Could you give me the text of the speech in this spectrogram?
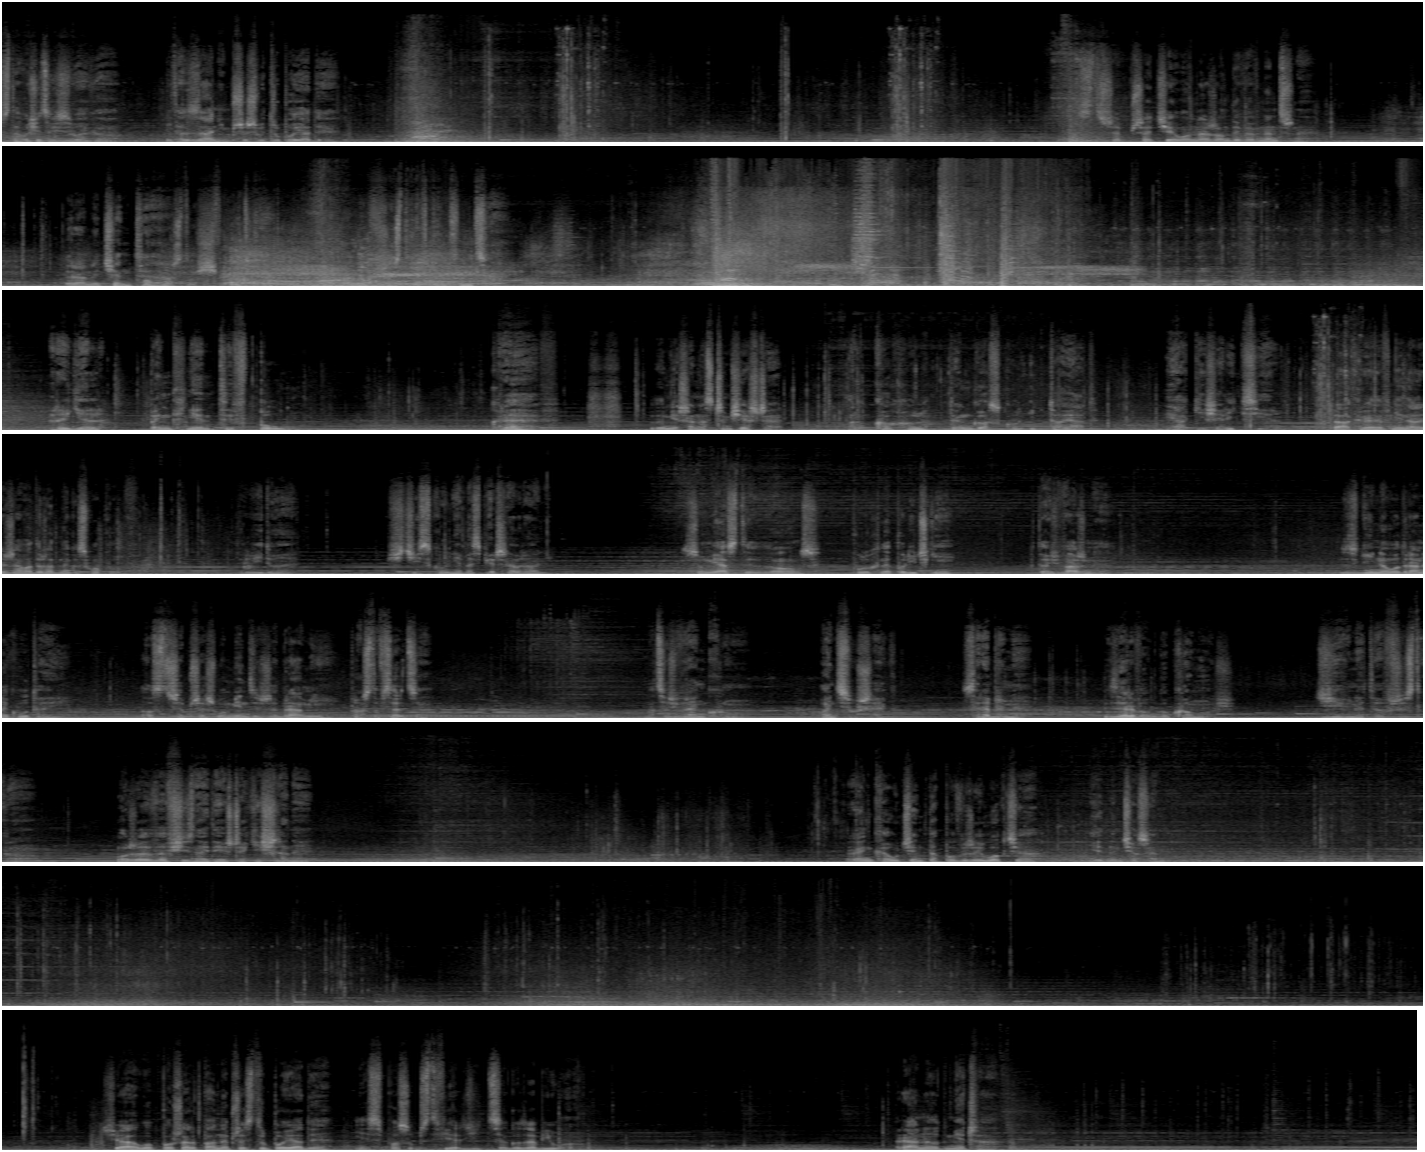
Stało się coś złego. I to zanim przyszły trupojady. Ostrze przecięło narządy wewnętrzne. Rany cięte. Po prostu świetne. Ale wszystkie w tętnicy. Rygiel pęknięty w pół. Krew wymieszana z czymś jeszcze. Alkohol, tęgoskór i tojad. Jakiś eliksir. Ta krew nie należała do żadnego z chłopów. Widły. Ścisku niebezpieczna broń. Sumiasty wąs, pulchne policzki. Ktoś ważny. Zginął od rany kłutej. Ostrze przeszło między żebrami, prosto w serce. Ma coś w ręku. Łańcuszek. Srebrny. Zerwał go komuś. Dziwne to wszystko. Może we wsi znajdę jeszcze jakieś ślady. Ręka ucięta powyżej łokcia jednym ciosem. Ciało poszarpane przez trupojady. Nie sposób stwierdzić, co go zabiło. Rany od miecza.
